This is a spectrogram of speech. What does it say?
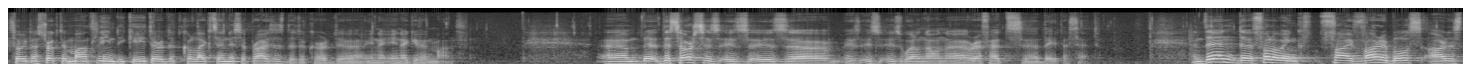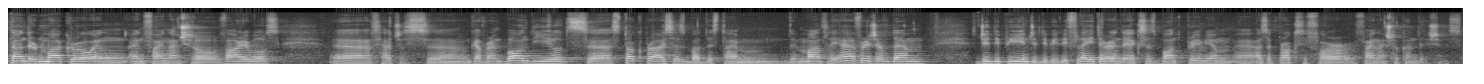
So we construct a monthly indicator that collects any surprises that occurred uh, in, a, in a given month. Um, the, the, source is, is, is, uh, is, is well-known uh, data set. And then the following five variables are the standard macro and, and financial variables, such as uh, government bond yields, uh, stock prices, but this time the monthly average of them, GDP and GDP deflator, and the excess bond premium uh, as a proxy for financial conditions.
